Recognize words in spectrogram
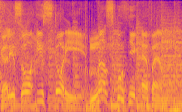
Колесо истории на «Спутник FM.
